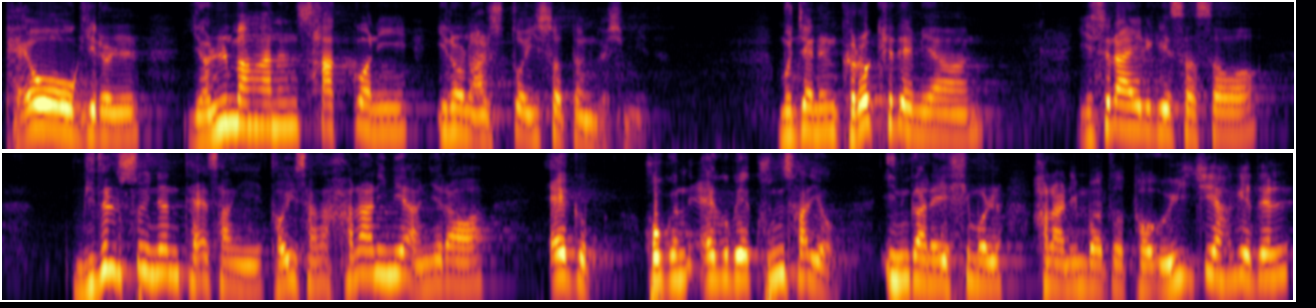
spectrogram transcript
배워오기를 열망하는 사건이 일어날 수도 있었던 것입니다. 문제는 그렇게 되면 이스라엘에게 있어서 믿을 수 있는 대상이 더 이상 하나님이 아니라 애굽 혹은 애굽의 군사력, 인간의 힘을 하나님보다 더 의지하게 될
